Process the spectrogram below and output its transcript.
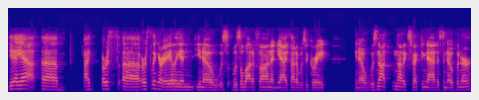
Yeah, yeah. Um, I Earth uh, Earthlinger or Alien, you know, was was a lot of fun, and yeah, I thought it was a great, you know, was not not expecting that as an opener.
